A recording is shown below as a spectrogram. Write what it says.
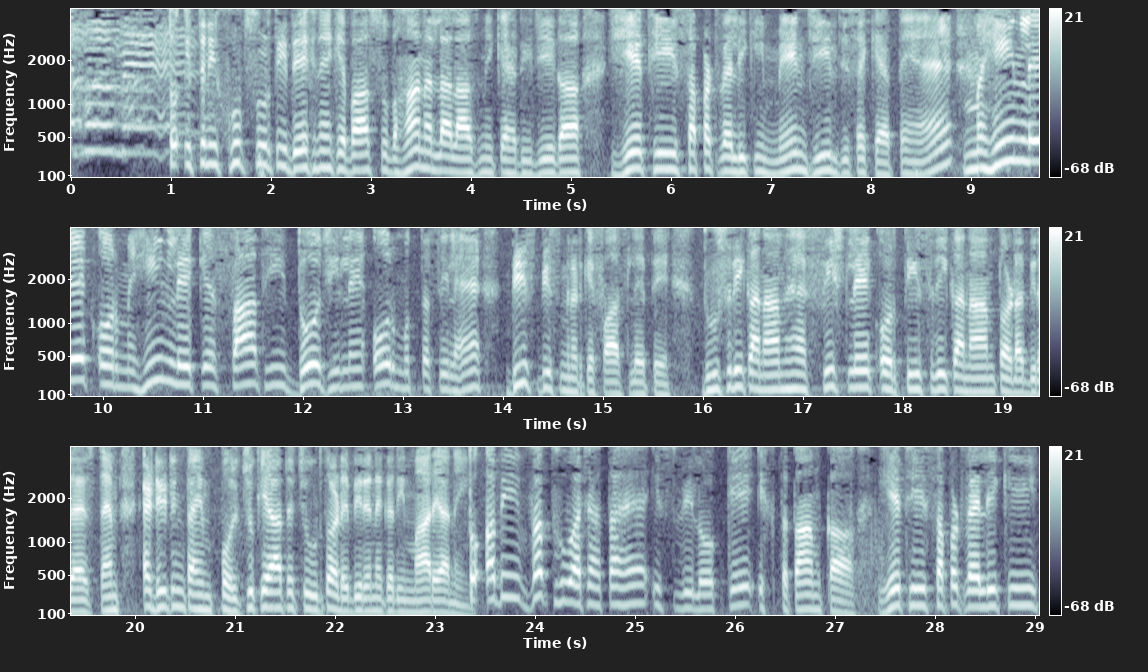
azmım तो इतनी खूबसूरती देखने के बाद सुबहान अल्लाह लाजमी कह दीजिएगा, ये थी सपट वैली की मेन झील जिसे कहते हैं। महीन लेक और महीन लेक के साथ ही दो झीलें और मुतसिल हैं 20-20 मिनट के फासले पे। दूसरी का नाम है फ़िश लेक और तीसरी का नाम तोड़ा बीरा इस टाइम एडिटिंग टाइम भुल चुके आते चूर तोड़े बीरे ने कभी मारिया नहीं। तो अभी वक्त हुआ चाहता है इस विलोक के इख्ताम का। ये थी सपट वैली की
